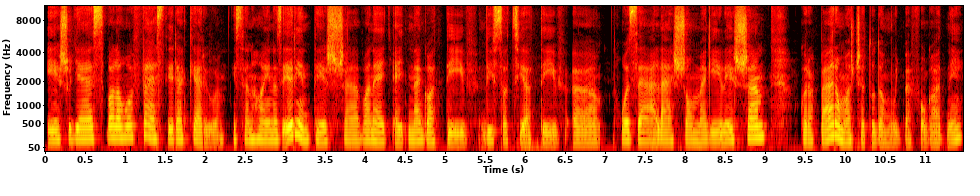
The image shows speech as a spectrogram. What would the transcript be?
És ugye ez valahol felszíre kerül, hiszen ha én az érintéssel van egy, egy negatív, diszociatív ö, hozzáállásom, megélésem, akkor a páromat se tudom úgy befogadni,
